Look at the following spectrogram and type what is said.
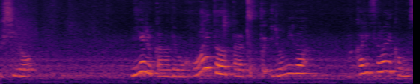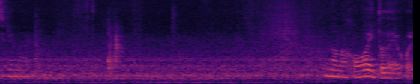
後ろ。見えるかなでもホワイトだったらちょっと色味が分かりづらいかもしれない。今はホワイトだよこれ。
